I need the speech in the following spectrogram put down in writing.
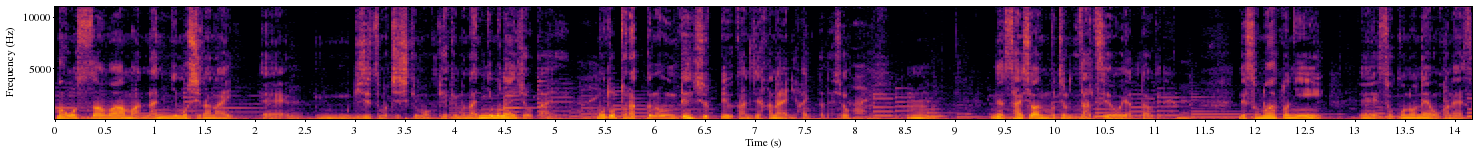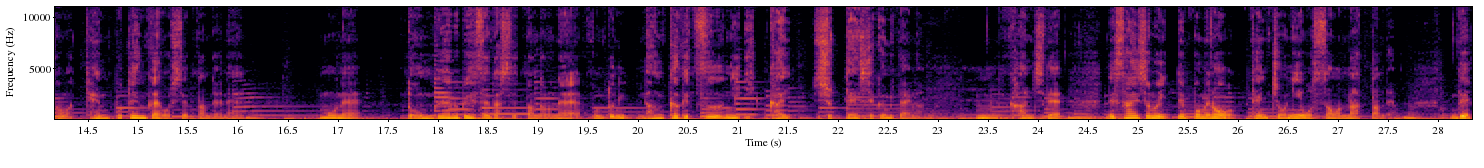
まあ、おっさんはまあ何にも知らない、えーうん。技術も知識も経験も何にもない状態、元トラックの運転手っていう感じで花屋に入ったでしょ、はい。うん、で最初はもちろん雑用をやったわけだよ。うん。でその後に、えーそこのねお花屋さんは店舗展開をしてったんだよね、もうねどんぐらいのペースで出してったんだろうね。本当に何ヶ月に1回出店していくみたいな、うん、感じで。うんで最初の1店舗目の店長におっさんはなったんだよ。うん。で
